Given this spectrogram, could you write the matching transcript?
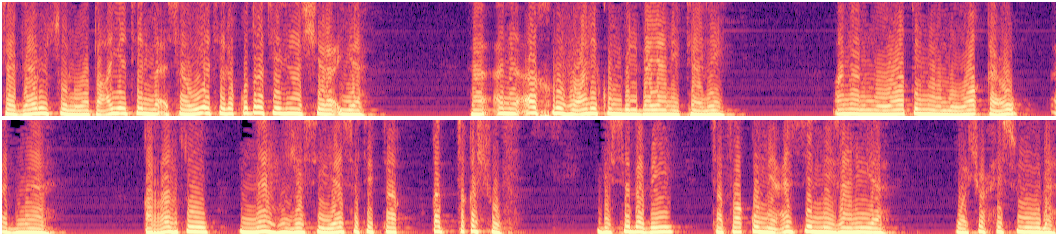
تدارس الوضعية المأساوية لقدرتنا الشرائية ها أنا أخرج عليكم بالبيان التالي. أنا المواطن المواقع أدناه. قررت نهج سياسة التقشف بسبب تفاقم عز الميزانية وشح السيولة.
